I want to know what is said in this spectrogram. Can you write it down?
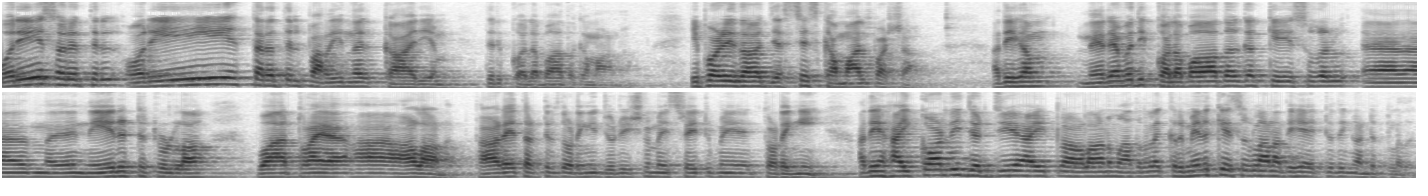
ഒരേ സ്വരത്തിൽ ഒരേ തരത്തിൽ പറയുന്ന കാര്യം ഇതൊരു കൊലപാതകമാണ്. ഇപ്പോഴിതാ ജസ്റ്റിസ് കമാൽ പാഷ അദ്ദേഹം നിരവധി കൊലപാതക കേസുകൾ നേരിട്ടിട്ടുള്ള ട്രയ- ആളാണ്. താഴെ തട്ടിൽ തുടങ്ങി ജുഡീഷ്യൽ മജിസ്ട്രേറ്റ് തുടങ്ങി. അദ്ദേഹം ഹൈക്കോടതി ജഡ്ജി ആയിട്ടുള്ള ആളാണ്. മാത്രമല്ല ക്രിമിനൽ കേസുകളാണ് അദ്ദേഹം ഏറ്റവും കണ്ടിട്ടുള്ളത്.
